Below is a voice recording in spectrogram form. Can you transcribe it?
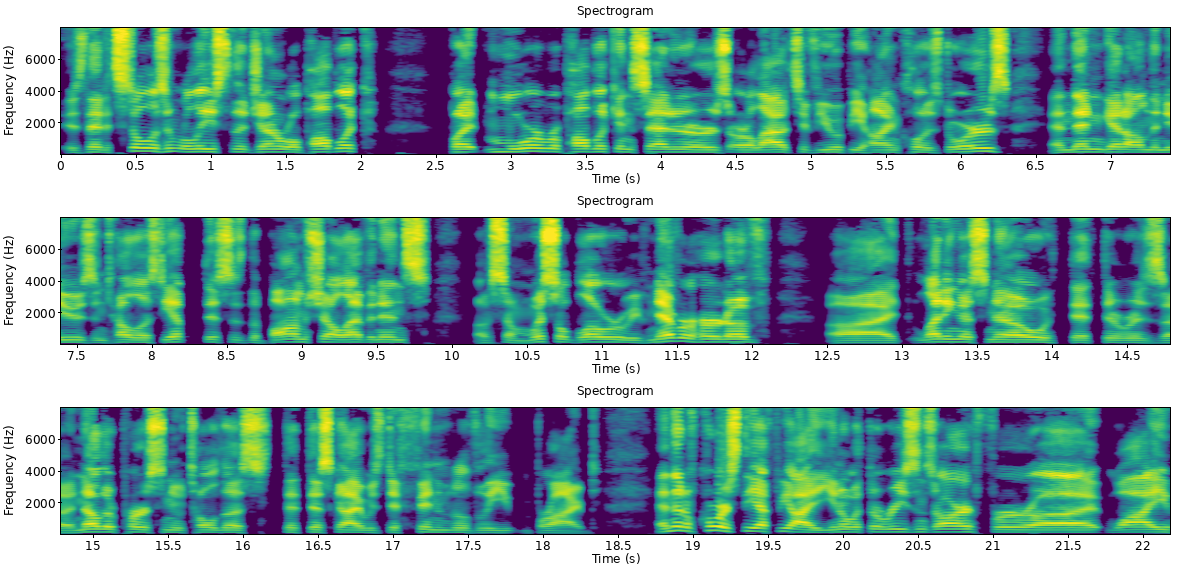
is that it still isn't released to the general public, but more Republican senators are allowed to view it behind closed doors and then get on the news and tell us, "Yep, this is the bombshell evidence of some whistleblower we've never heard of uh, letting us know that there was another person who told us that this guy was definitively bribed. And then, of course, the FBI, you know what the reasons are for uh, why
